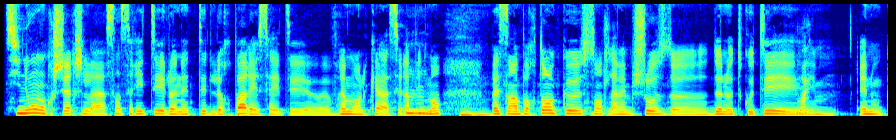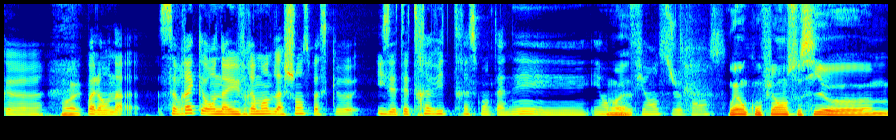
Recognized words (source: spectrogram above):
si nous on recherche la sincérité et l'honnêteté de leur part, et ça a été euh, vraiment le cas assez mhm. rapidement, mhm. bah, c'est important que sentent la même chose de, de notre côté. Et, et donc euh, voilà, on a c'est vrai qu'on a eu vraiment de la chance parce que ils étaient très vite très spontanés et, et en confiance, je pense. Ouais, en confiance aussi euh,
